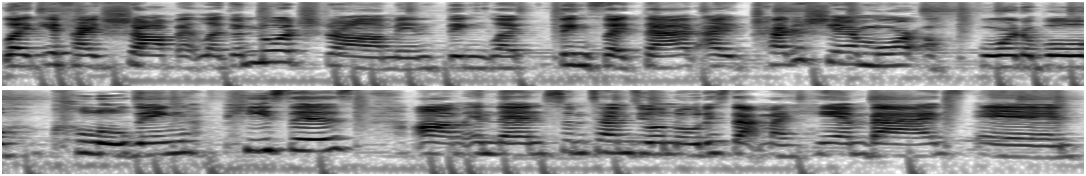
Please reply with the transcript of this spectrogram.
like if I shop at like a Nordstrom and things like things like that. I try to share more affordable clothing pieces. Um, and then sometimes you'll notice that my handbags and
